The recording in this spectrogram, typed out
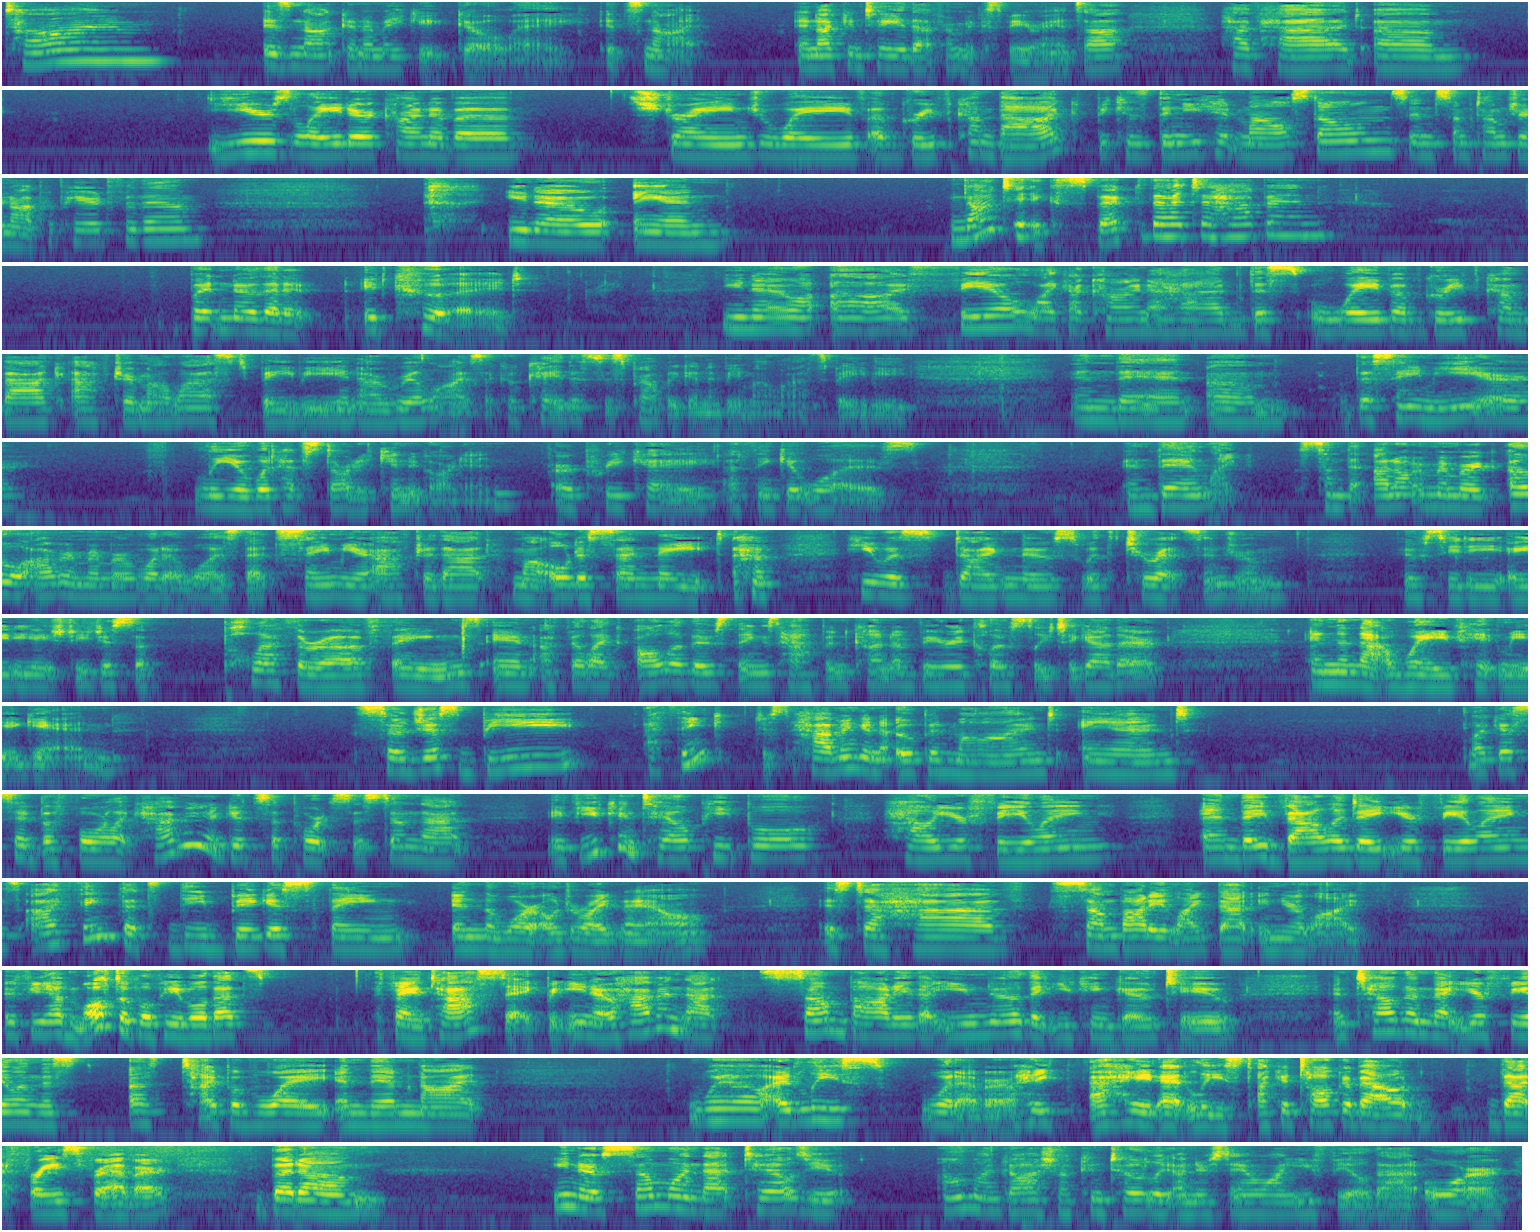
time is not going to make it go away. It's not. And I can tell you that from experience. I have had um, years later kind of a strange wave of grief come back because then you hit milestones and sometimes you're not prepared for them. You know, and not to expect that to happen, but know that it, it could. You know, I feel like I kind of had this wave of grief come back after my last baby, and I realized, like, okay, this is probably going to be my last baby. And then um, the same year, Leah would have started kindergarten or pre K, I think it was. And then, like, something, I don't remember. Oh, I remember what it was that same year after that. My oldest son, Nate, he was diagnosed with Tourette syndrome, OCD, ADHD, just a plethora of things. And I feel like all of those things happened kind of very closely together. And then that wave hit me again. So just be, I think, just having an open mind and like I said before, like having a good support system that if you can tell people how you're feeling and they validate your feelings, I think that's the biggest thing in the world right now is to have somebody like that in your life. If you have multiple people, that's fantastic, but you know, having that somebody that you know that you can go to and tell them that you're feeling this a type of way and them not well, at least whatever. I hate I hate at least. I could talk about that phrase forever. But um you know, someone that tells you, "Oh my gosh, I can totally understand why you feel that," or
